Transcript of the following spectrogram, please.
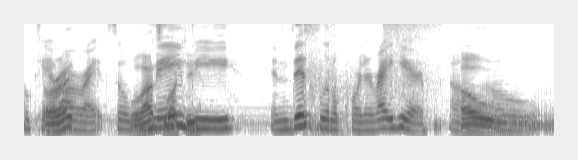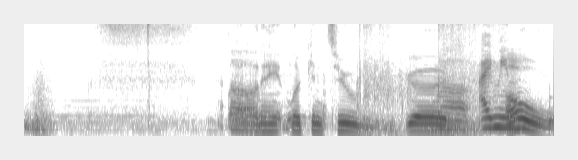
Okay, All right. all right. So Well, that's lucky. In this little corner right here. Oh. Oh, it ain't looking too good. Well, I mean, oh,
